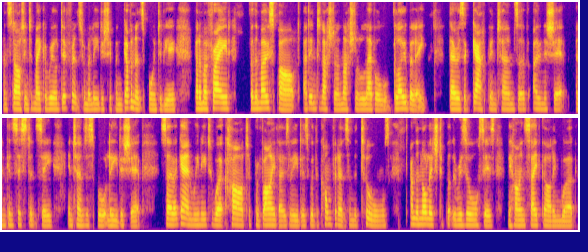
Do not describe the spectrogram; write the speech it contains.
and starting to make a real difference from a leadership and governance point of view. But I'm afraid, for the most part, at international and national level globally, there is a gap in terms of ownership and consistency in terms of sport leadership. So, again, we need to work hard to provide those leaders with the confidence and the tools and the knowledge to put the resources behind safeguarding work,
